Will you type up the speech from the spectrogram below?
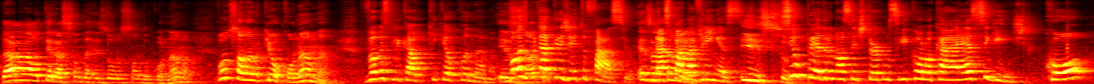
da alteração da resolução do CONAMA, vamos falar o que é o CONAMA? Vamos explicar o que é o CONAMA. Exato. explicar daquele jeito fácil, das Exatamente. palavrinhas. Isso. Se o Pedro, nosso editor, conseguir colocar, é o seguinte: CONAMA,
